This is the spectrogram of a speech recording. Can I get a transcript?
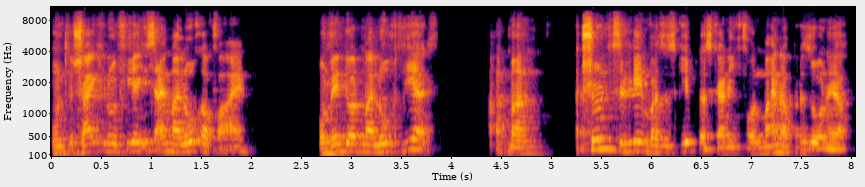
Und Schalke 04 ist ein Malocher-Verein. Und wenn dort malocht wird, hat man das schönste Leben, was es gibt. Das kann ich von meiner Person her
